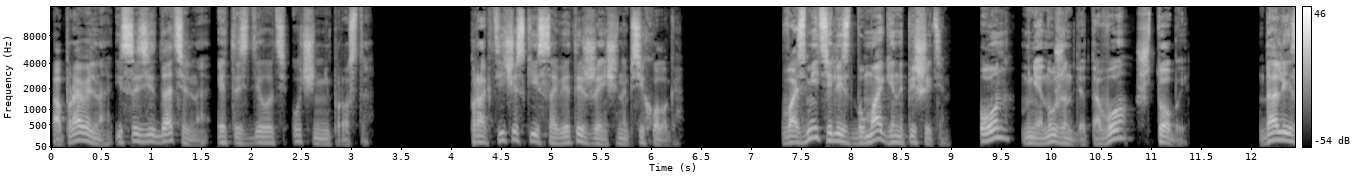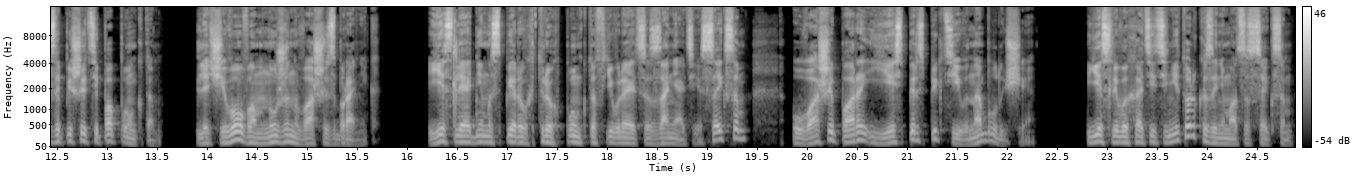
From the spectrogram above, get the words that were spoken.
а правильно и созидательно это сделать очень непросто. Практические советы женщины-психолога. Возьмите лист бумаги и напишите «Он мне нужен для того, чтобы». Далее запишите по пунктам, для чего вам нужен ваш избранник. Если одним из первых трех пунктов является занятие сексом, у вашей пары есть перспективы на будущее. Если вы хотите не только заниматься сексом,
